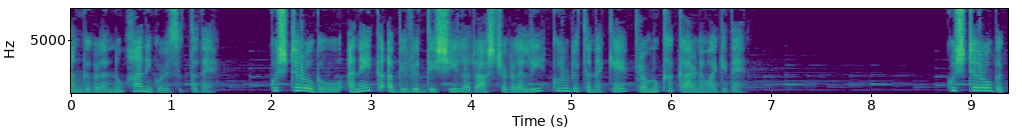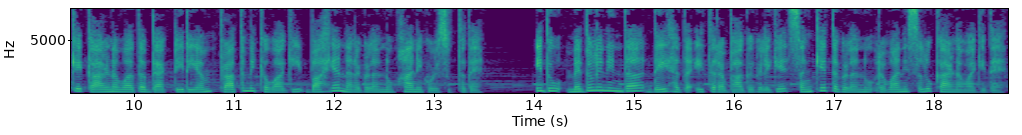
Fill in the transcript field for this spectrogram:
ಅಂಗಗಳನ್ನು ಹಾನಿಗೊಳಿಸುತ್ತದೆ. ಕುಷ್ಠರೋಗವು ಅನೇಕ ಅಭಿವೃದ್ಧಿಶೀಲ ರಾಷ್ಟ್ರಗಳಲ್ಲಿ ಕುರುಡುತನಕ್ಕೆ ಪ್ರಮುಖ ಕಾರಣವಾಗಿದೆ. ಕುಷ್ಠರೋಗಕ್ಕೆ ಕಾರಣವಾದ ಬ್ಯಾಕ್ಟೀರಿಯಂ ಪ್ರಾಥಮಿಕವಾಗಿ ಬಾಹ್ಯ ನರಗಳನ್ನು ಹಾನಿಗೊಳಿಸುತ್ತದೆ. ಇದು ಮೆದುಳಿನಿಂದ ದೇಹದ ಇತರ ಭಾಗಗಳಿಗೆ ಸಂಕೇತಗಳನ್ನು ರವಾನಿಸಲು ಕಾರಣವಾಗಿದೆ.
